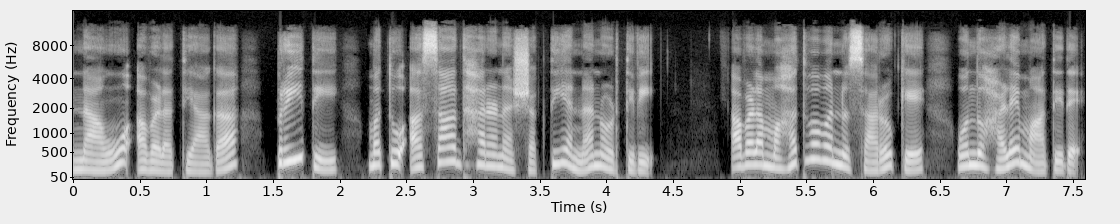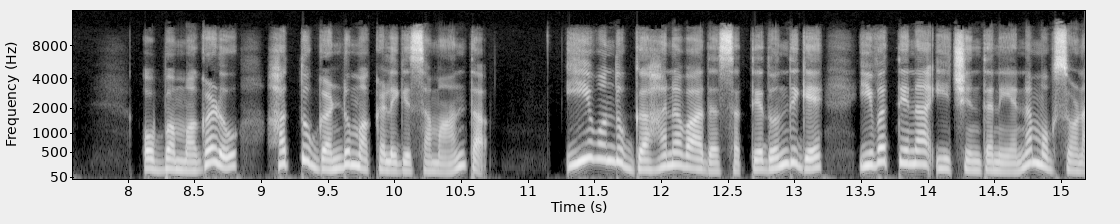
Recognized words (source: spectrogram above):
ನಾವು ಅವಳ ತ್ಯಾಗ, ಪ್ರೀತಿ ಮತ್ತು ಅಸಾಧಾರಣ ಶಕ್ತಿಯನ್ನ ನೋಡ್ತೀವಿ. ಅವಳ ಮಹತ್ವವನ್ನು ಸಾರೋಕೆ ಒಂದು ಹಳೆ ಮಾತಿದೆ. ಒಬ್ಬ ಮಗಳು ಹತ್ತು ಗಂಡು ಮಕ್ಕಳಿಗೆ ಸಮ ಅಂತ. ಈ ಒಂದು ಗಹನವಾದ ಸತ್ಯದೊಂದಿಗೆ ಇವತ್ತಿನ ಈ ಚಿಂತನೆಯನ್ನ ಮುಗಿಸೋಣ.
